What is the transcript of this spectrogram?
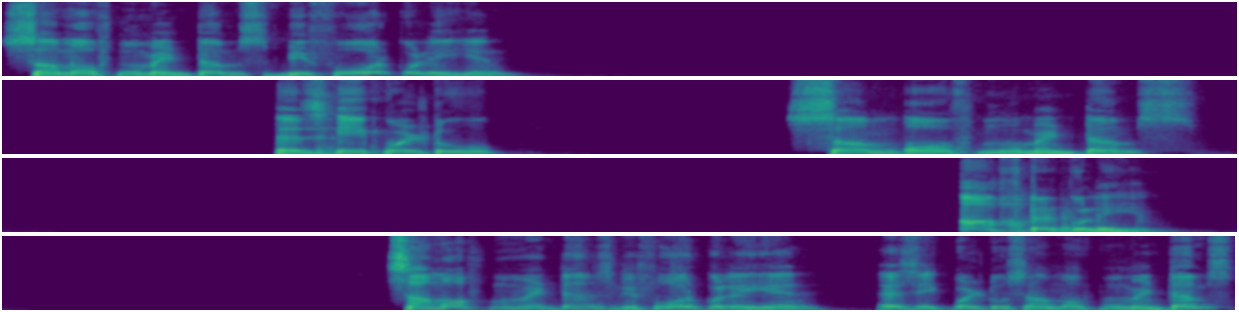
sum of momentums before collision is equal to sum of momentums after collision. Sum of momentums before collision is equal to sum of momentums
